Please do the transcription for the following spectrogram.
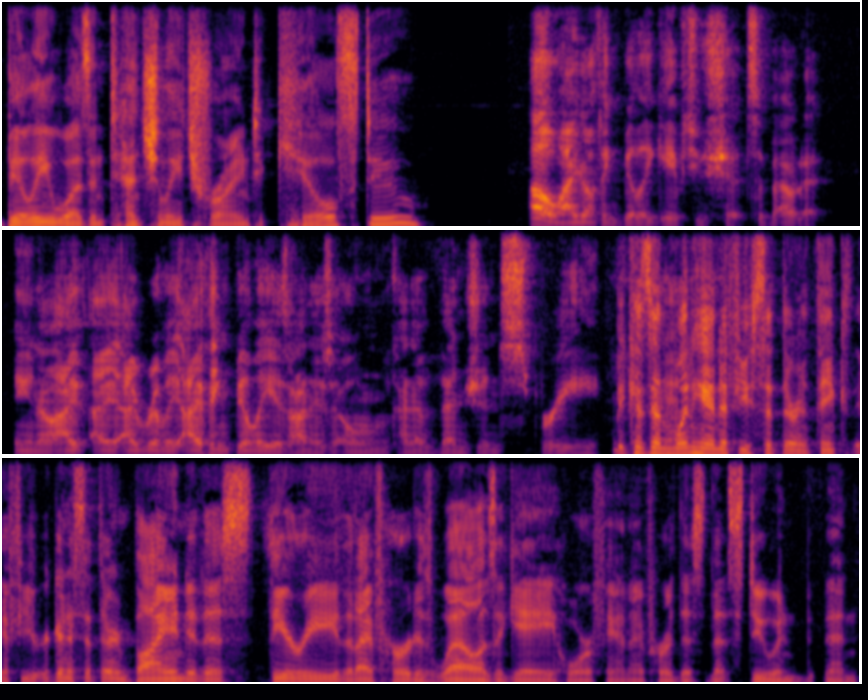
Billy was intentionally trying to kill Stu? Oh, I don't think Billy gave two shits about it you know I, I, I really i think billy is on his own kind of vengeance spree. Because on and, one hand if you sit there and think if you're going to sit there and buy into this theory that i've heard as well as a gay horror fan i've heard this that stu and and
